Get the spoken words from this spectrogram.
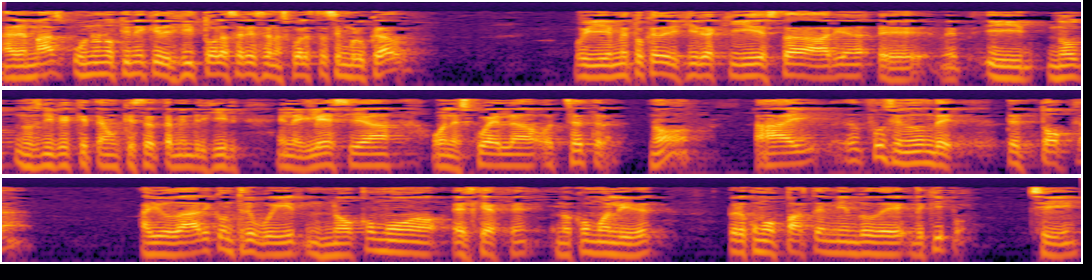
además uno no tiene que dirigir todas las áreas en las cuales estás involucrado. Oye, me toca dirigir aquí esta área eh, y no, no, significa que tengo que ser también dirigir en la iglesia o en la escuela, etcétera. No, hay funciones donde te toca ayudar y contribuir no como el jefe, no como el líder, pero como parte miembro de, de equipo. Sí.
